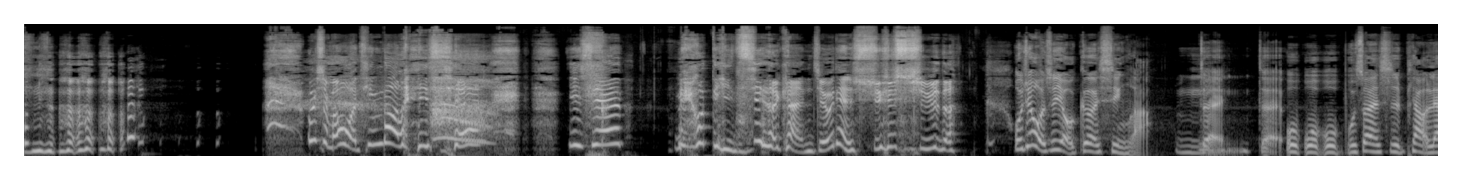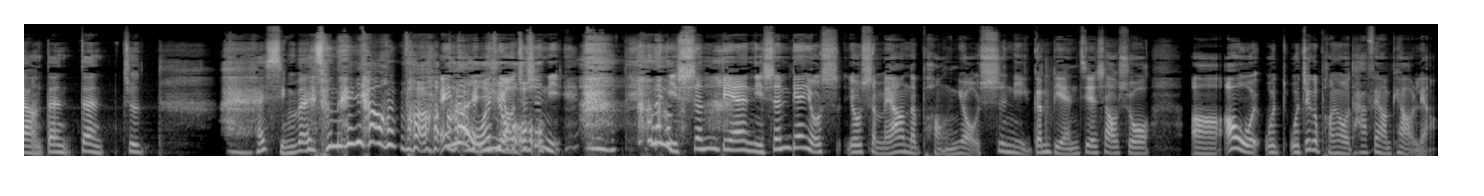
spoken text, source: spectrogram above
为什么我听到了一些一些没有底气的感觉，有点虚虚的？我觉得我是有个性啦，嗯，对对，我我我不算是漂亮，但但就。哎，还行呗，就那样吧。哎，那我问你哦，就是你，那你身边，你身边有有什么样的朋友，是你跟别人介绍说，呃，哦，我我我这个朋友她非常漂亮，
